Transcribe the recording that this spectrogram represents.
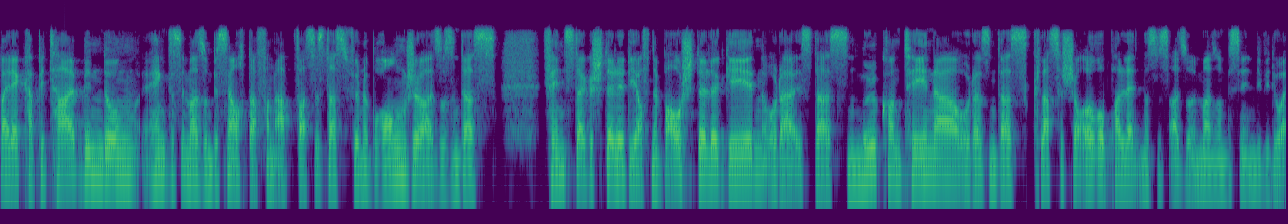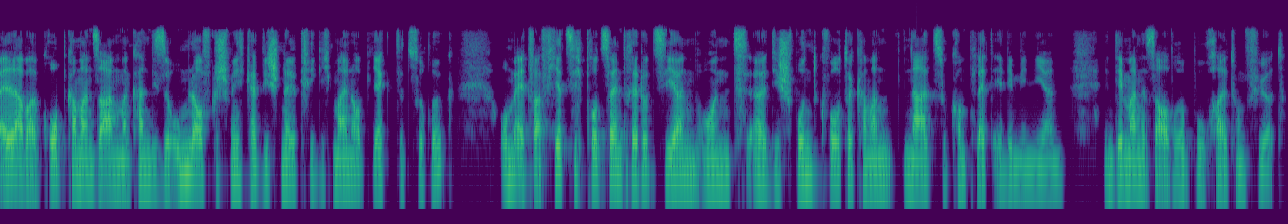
Bei der Kapitalbindung hängt es immer so ein bisschen auch davon ab, was ist das für eine Branche? Also sind das Fenstergestelle, die auf eine Baustelle gehen oder ist das ein Müllcontainer oder sind das klassische Europaletten? Das ist also immer so ein bisschen individuell, aber grob kann man sagen, man kann diese Umlaufgeschwindigkeit, wie schnell kriege ich meine Objekte zurück, um etwa 40 Prozent reduzieren und äh, die Schwundquote kann man nahezu komplett eliminieren, indem man eine saubere Buchhaltung führt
